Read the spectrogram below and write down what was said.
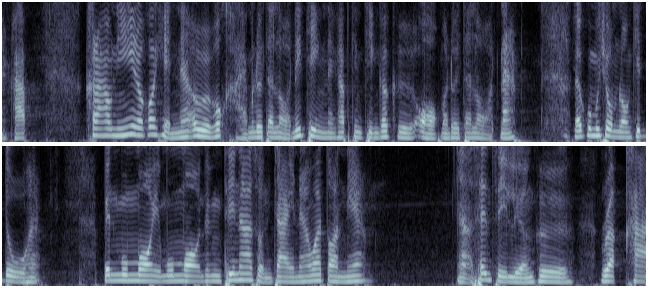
นะครับ คราวนี้เราก็เห็นนะเออเขาขายมาโดยตลอดนี่จริงนะครับ จริง ๆ ก็คือออกมาโดยตลอดนะ แล้วคุณผู้ชมลองคิดดูฮะเป็นมุมมองอีกมุมมองหนึ่งที่น่าสนใจนะว่าตอนเนี้ยเส้นสีเหลืองคือราคา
